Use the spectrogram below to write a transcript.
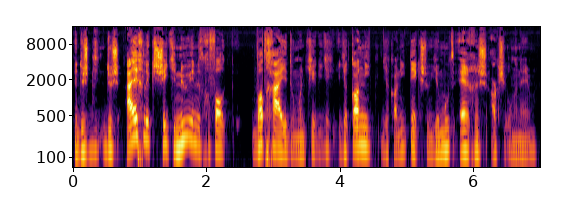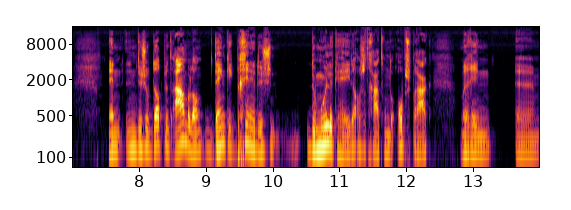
Dus, dus eigenlijk zit je nu in het geval... Wat ga je doen? Want je, je, je, kan niet, je kan niet niks doen. Je moet ergens actie ondernemen. En, en dus op dat punt aanbeland, denk ik, beginnen dus de moeilijkheden als het gaat om de opspraak. Waarin ehm,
